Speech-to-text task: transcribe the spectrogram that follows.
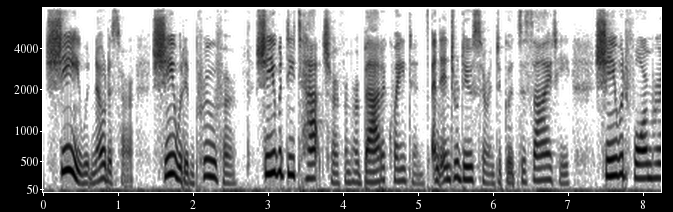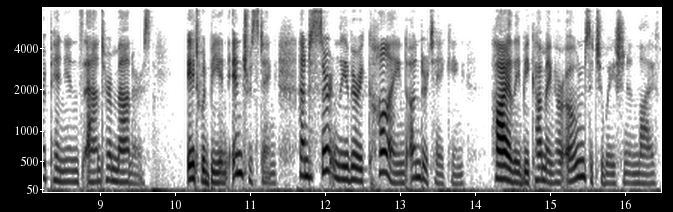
She would notice her, she would improve her, she would detach her from her bad acquaintance and introduce her into good society, she would form her opinions and her manners. It would be an interesting, and certainly a very kind undertaking highly becoming her own situation in life,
